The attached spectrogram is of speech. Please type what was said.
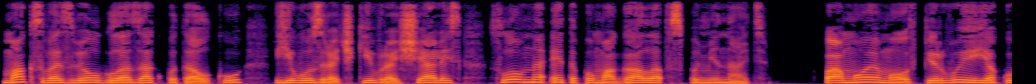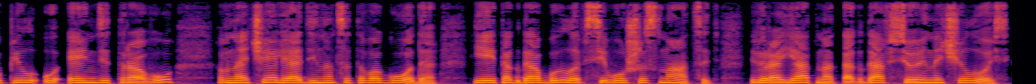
Макс возвел глаза к потолку, его зрачки вращались, словно это помогало вспоминать. По-моему, впервые я купил у Энди траву в начале одиннадцатого года. Ей тогда было всего шестнадцать. Вероятно, тогда все и началось.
